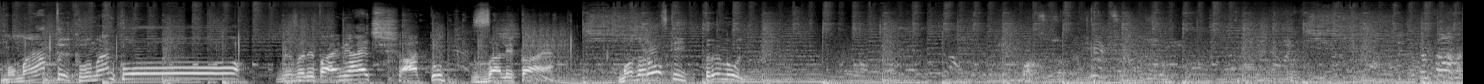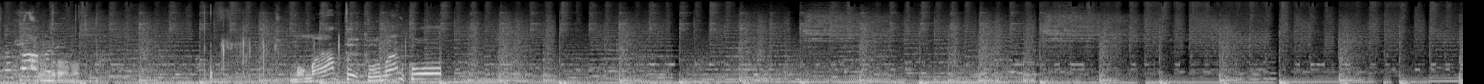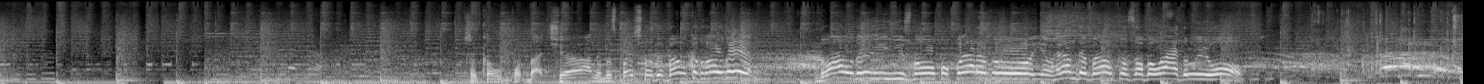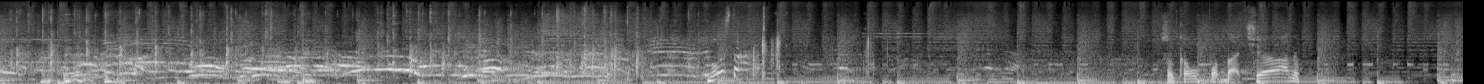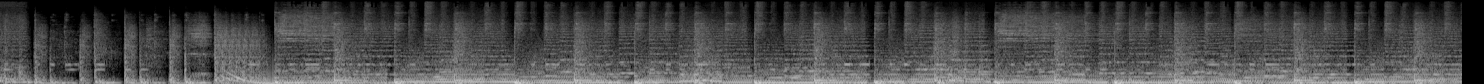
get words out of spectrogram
Моменти. Клименко. Не залітає м'яч, а тут залітає. Можаровський 3-0. Моменти. Клименко. Шиков подача. Небезпечно Дебелко 2-1. 2-1 і знову попереду. Євген Дебелко забиває другий гол. Ну ось так.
